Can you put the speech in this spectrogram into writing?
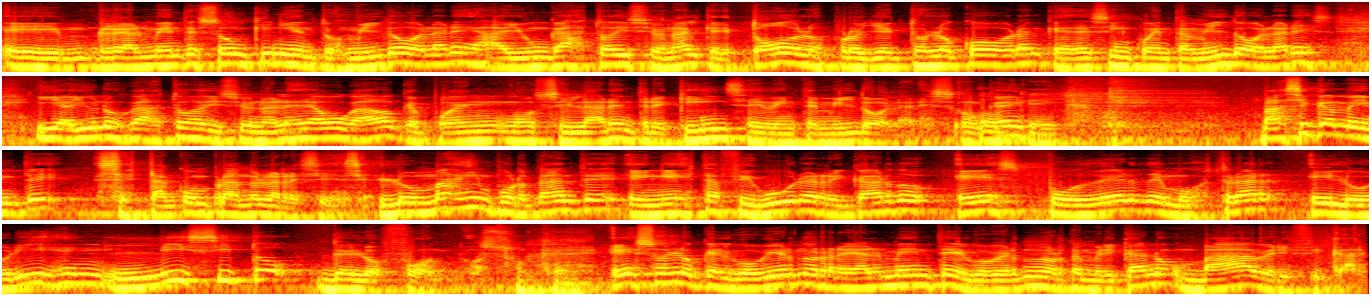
eh, realmente son 500 mil dólares hay un gasto adicional que todos los proyectos lo cobran, que es de 50 mil dólares, y hay unos gastos adicionales de abogado que pueden oscilar entre 15 y 20 mil dólares. ¿okay? Básicamente se está comprando la residencia. Lo más importante en esta figura, Ricardo, es poder demostrar el origen lícito de los fondos. Eso es lo que el gobierno realmente, el gobierno norteamericano, va a verificar.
